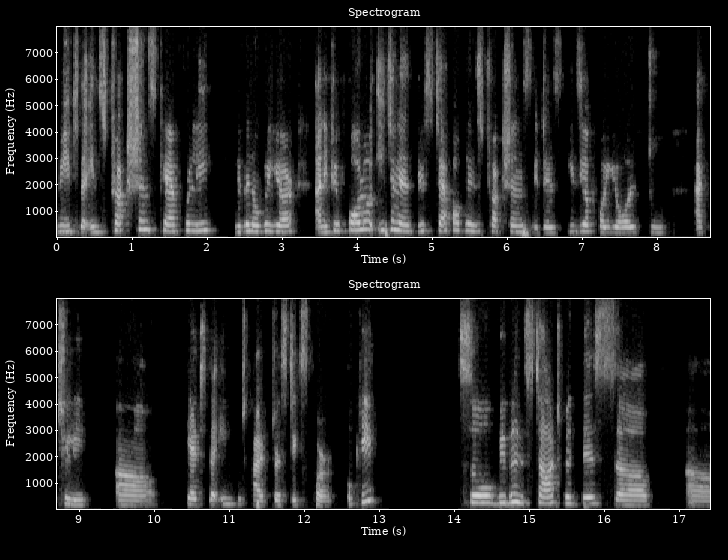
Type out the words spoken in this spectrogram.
read the instructions carefully given over here. And if you follow each and every step of the instructions, it is easier for you all to actually uh, get the input characteristics curve, okay? So we will start with this uh, uh,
